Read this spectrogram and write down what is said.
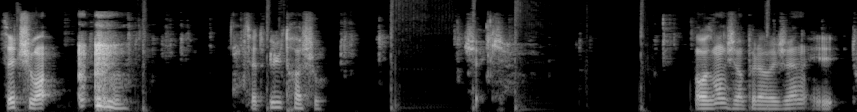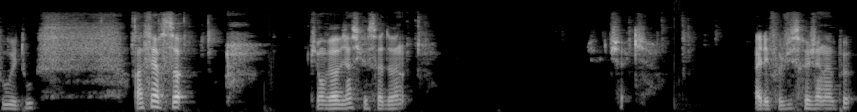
Ça va être chaud, hein. ça va être ultra chaud. Check. Heureusement que j'ai un peu la régène et tout et tout. On va faire ça. Puis on verra bien ce que ça donne. Check. Allez, faut juste régène un peu.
